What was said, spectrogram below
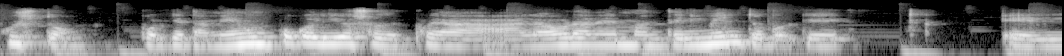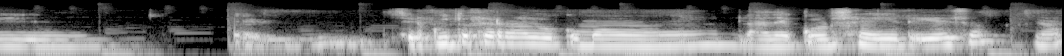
justo, porque también es un poco lioso después a, la hora del mantenimiento, porque el, circuito cerrado como la de Corsair y eso, ¿no?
